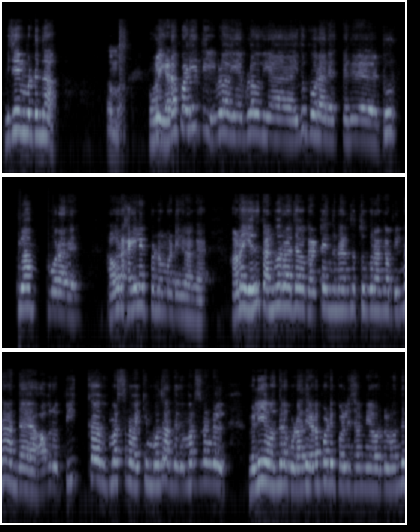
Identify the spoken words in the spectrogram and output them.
விஜய் மட்டும்தான். ஆமா. உங்களுக்கு எடப்பாடி இவ்வளவு இவ்வளவு இது போறாரு. இது டூர்லாம் போறாரு. அவரை ஹைலைட் பண்ண மாட்டேங்கிறாங்க. ஆனா எதுக்கு அன்வர் ராஜாவை கரெக்டா இந்த நேரத்துல தூக்குறாங்க அப்படின்னா அந்த அவர் பீக்கா விமர்சனம் வைக்கும்போது அந்த விமர்சனங்கள் வெளியே வந்துடக்கூடாது எடப்பாடி பழனிசாமி அவர்கள் வந்து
